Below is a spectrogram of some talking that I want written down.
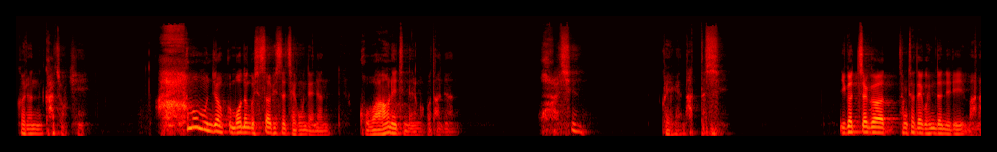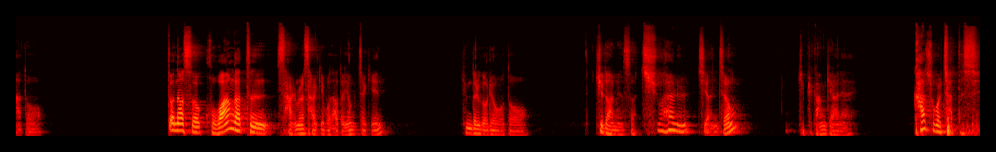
그런 가족이 아무 문제 없고 모든 것이 서비스 제공되는 고아원에 지내는 것보다는 훨씬 그에게 낫듯이 이것저것 상처되고 힘든 일이 많아도 떠나서 고아원 같은 삶을 살기보다도 영적인 힘들고 어려워도 기도하면서 치유할지언정 깊이 관계 안에 가족을 찾듯이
